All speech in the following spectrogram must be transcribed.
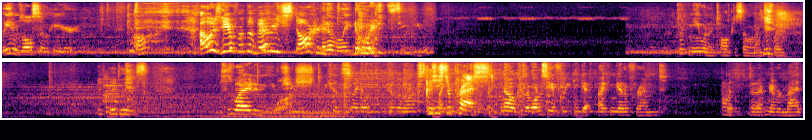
Liam's also here. oh. I was here from the very start. I don't believe no one can see you. It's like me when I talk to someone. I'm just like, It is. This is why I do YouTube because I don't because I want to. Because he's I can- depressed. No, because I want to see if we can get I can get a friend Um, that, that I've never met.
